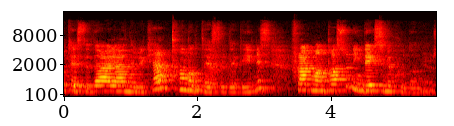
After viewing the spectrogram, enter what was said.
bu testi değerlendirirken tunnel testi dediğimiz fragmentasyon indeksini kullanıyoruz.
